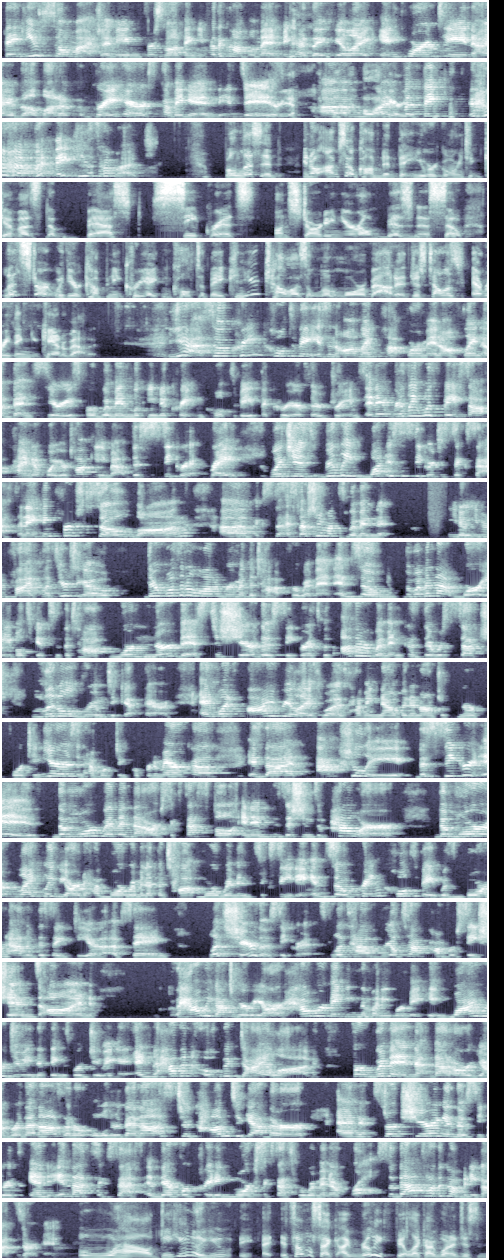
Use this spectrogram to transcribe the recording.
Thank you so much. I mean, first of all, thank you for the compliment because I feel like in quarantine, I have a lot of gray hairs coming in these days. Hear you. Um, oh, I but, hear but you. Thank, but thank you so much. Well, listen, you know, I'm so confident that you are going to give us the best secrets on starting your own business. So let's start with your company, Create and Cultivate. Can you tell us a little more about it? Just tell us everything you can about it. Yeah, so Create and Cultivate is an online platform and offline event series for women looking to create and cultivate the career of their dreams. And it really was based off kind of what you're talking about, this secret, right? Which is really what is the secret to success? And I think for so long, um, especially amongst women, you know, even five plus years ago, there wasn't a lot of room at the top for women. And so the women that were able to get to the top were nervous to share those secrets with other women because there was such little room to get there. And what I realized was having now been an entrepreneur for 14 years and have worked in corporate America is that actually the secret is the more women that are successful and in positions of power, the more likely we are to have more women at the top, more women succeeding. And so Create and Cultivate was born out of this idea of saying, let's share those secrets. Let's have real talk conversations on how we got to where we are, how we're making the money we're making, why we're doing the things we're doing, and have an open dialogue for women that are younger than us, that are older than us, to come together and start sharing in those secrets and in that success, and therefore creating more success for women overall. So that's how the company got started. Wow. Do you know you it's almost like I really feel like I want to just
